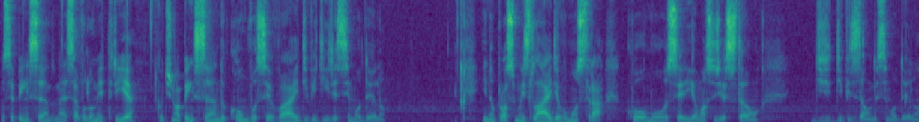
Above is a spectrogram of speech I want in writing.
você pensando nessa volumetria, continua pensando como você vai dividir esse modelo. E no próximo slide eu vou mostrar como seria uma sugestão de divisão desse modelo.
